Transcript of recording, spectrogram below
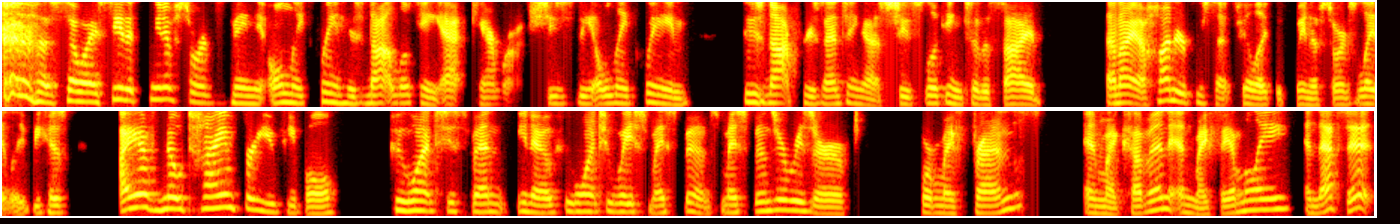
so I see the Queen of Swords being the only queen who's not looking at camera. She's the only queen who's not presenting us. She's looking to the side. And I 100% feel like the Queen of Swords lately because I have no time for you people who want to spend, you know, who want to waste my spoons. My spoons are reserved for my friends and my coven and my family, and that's it.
